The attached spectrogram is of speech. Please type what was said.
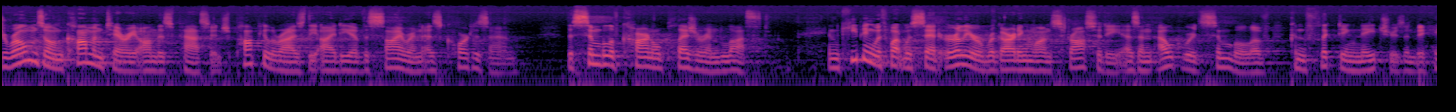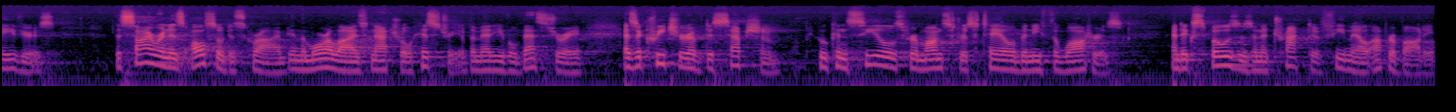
Jerome's own commentary on this passage popularized the idea of the siren as courtesan, the symbol of carnal pleasure and lust. In keeping with what was said earlier regarding monstrosity as an outward symbol of conflicting natures and behaviors, the siren is also described in the moralized natural history of the medieval bestiary as a creature of deception who conceals her monstrous tail beneath the waters and exposes an attractive female upper body.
